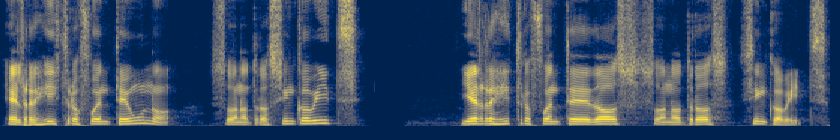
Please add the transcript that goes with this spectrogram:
El registro fuente 1 son otros 5 bits y el registro fuente 2 son otros 5 bits.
